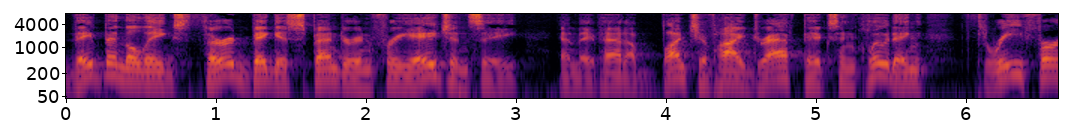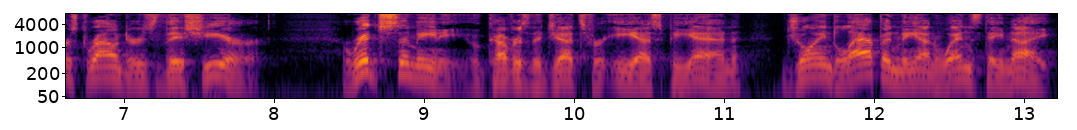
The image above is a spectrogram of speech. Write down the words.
they've been the league's third biggest spender in free agency, and they've had a bunch of high draft picks, including three first rounders this year. Rich Cimini, who covers the Jets for ESPN, joined Lap and me on Wednesday night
